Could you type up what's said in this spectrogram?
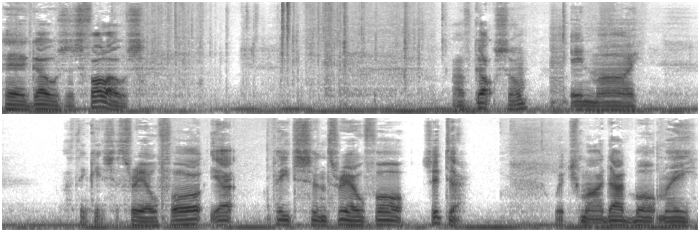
here goes as follows. I've got some in my I think it's a 304 yeah Peterson 304 sitter which my dad bought me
